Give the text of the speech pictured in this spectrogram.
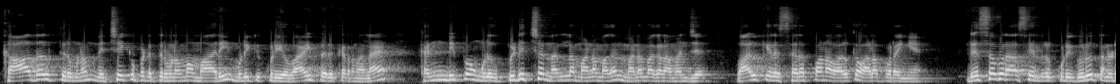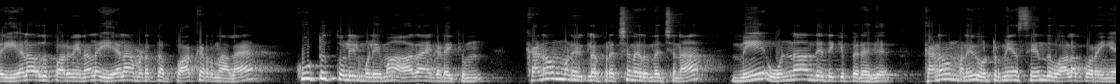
காதல் திருமணம் நிச்சயிக்கப்பட்ட திருமணமாக மாறி முடிக்கக்கூடிய வாய்ப்பு இருக்கிறதுனால கண்டிப்பாக உங்களுக்கு பிடிச்ச நல்ல மணமகன் மணமகள் அமைஞ்சு வாழ்க்கையில் சிறப்பான வாழ்க்கை வாழ போகிறீங்க ரிஷபராசியில் இருக்கக்கூடிய குரு தன்னுடைய ஏழாவது பார்வையினால் ஏழாம் இடத்தை பார்க்கறதுனால கூட்டுத் தொழில் மூலயமா ஆதாயம் கிடைக்கும். கணவன் மனைவிக்குள்ள பிரச்சனை இருந்துச்சுன்னா மே ஒன்றாம் தேதிக்கு பிறகு கணவன் மனைவி ஒற்றுமையாக சேர்ந்து வாழ போகிறீங்க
